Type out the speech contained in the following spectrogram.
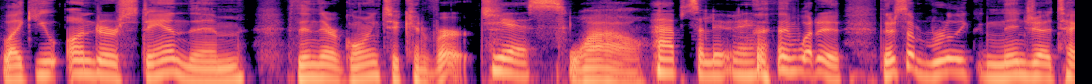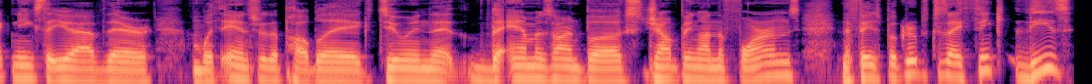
like you understand them, then they're going to convert. Yes, Wow. absolutely. And what a there's some really ninja techniques that you have there with answer the public, doing the the Amazon books, jumping on the forums and the Facebook groups because I think these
